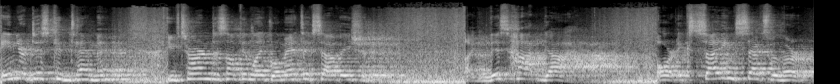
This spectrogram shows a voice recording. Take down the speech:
in your discontentment, you've turned to something like romantic salvation, like this hot guy, or exciting sex with her.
